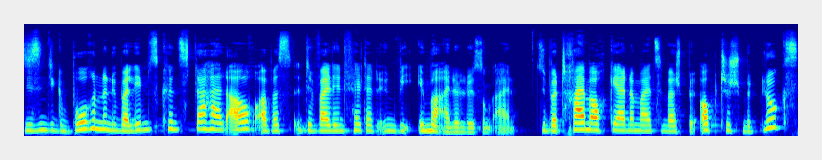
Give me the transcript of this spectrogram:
die sind die geborenen Überlebenskünstler halt auch, aber es, weil denen fällt halt irgendwie immer eine Lösung ein. Sie übertreiben auch gerne mal zum Beispiel optisch mit Looks,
